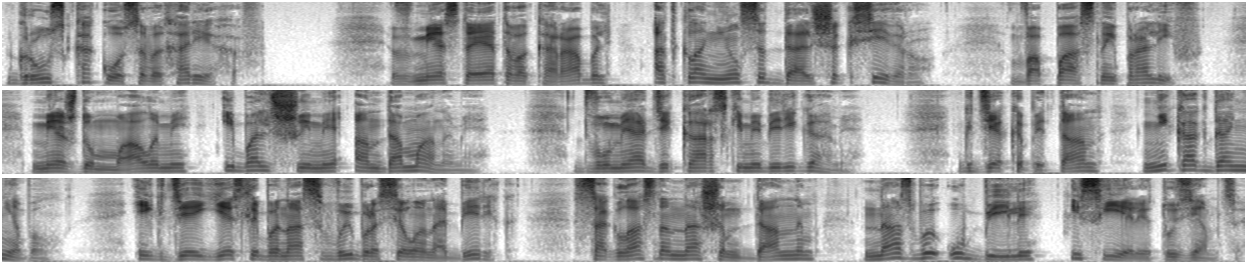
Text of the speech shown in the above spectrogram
груз кокосовых орехов. Вместо этого корабль отклонился дальше к северу, в опасный пролив, между малыми и большими Андаманами, двумя дикарскими берегами, где капитан никогда не был, и где, если бы нас выбросило на берег, согласно нашим данным, нас бы убили и съели туземцы.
